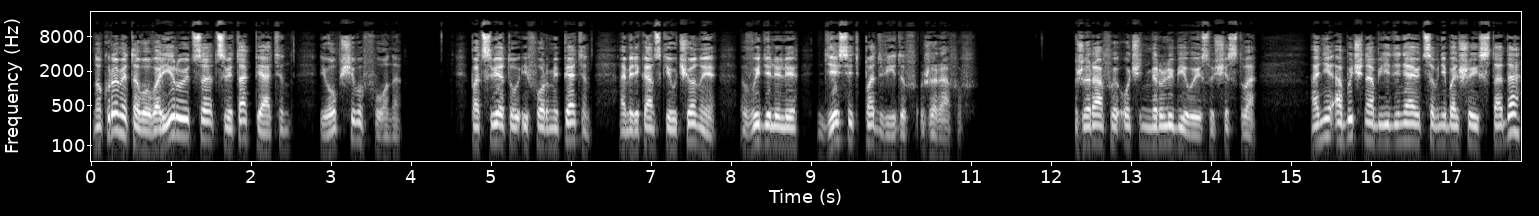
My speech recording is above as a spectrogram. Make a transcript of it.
Но кроме того варьируются цвета пятен и общего фона. По цвету и форме пятен американские ученые выделили 10 подвидов жирафов. Жирафы очень миролюбивые существа. Они обычно объединяются в небольшие стада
